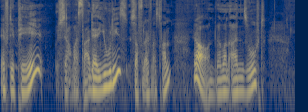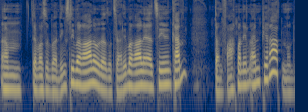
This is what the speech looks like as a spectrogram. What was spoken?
FDP. Ist ja auch was dran. Der Julis, ist auch vielleicht was dran. Ja, und wenn man einen sucht, ähm, der was über Linksliberale oder Sozialliberale erzählen kann, dann fragt man eben einen Piraten. Und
